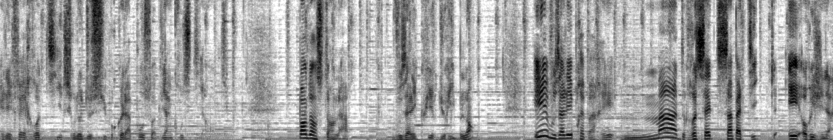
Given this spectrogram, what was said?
et les faire rôtir sur le dessus pour que la peau soit bien croustillante. Pendant ce temps-là, vous allez cuire du riz blanc et vous allez préparer ma recette sympathique et originale.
